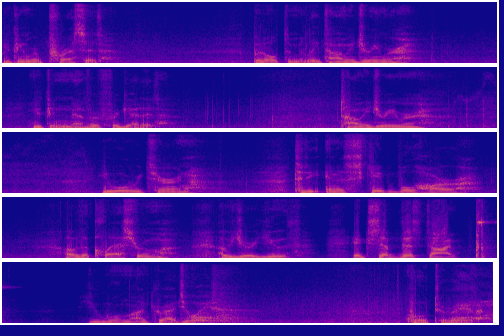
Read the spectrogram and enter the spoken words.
you can repress it. But ultimately, Tommy Dreamer, you can never forget it. Tommy Dreamer, you will return to the inescapable horror of the classroom of your youth. Except this time, you will not graduate. Quote to Raven.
